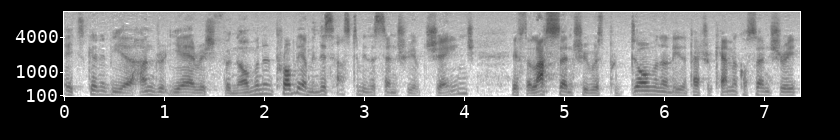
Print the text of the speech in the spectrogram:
It's going to be a hundred yearish phenomenon, probably. I mean, this has to be the century of change. If the last century was predominantly the petrochemical century,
